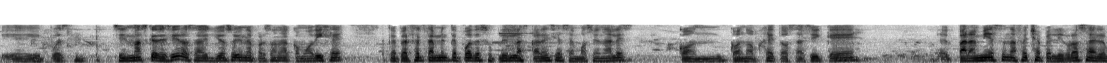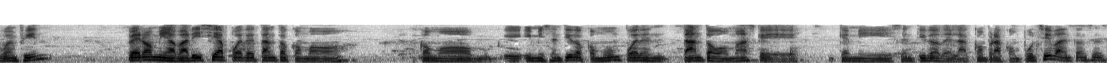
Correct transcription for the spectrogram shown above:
y pues sin más que decir, o sea, yo soy una persona, como dije, que perfectamente puede suplir las carencias emocionales con, con objetos, así que eh, para mí es una fecha peligrosa el buen fin, pero mi avaricia puede tanto como como y, mi sentido común pueden tanto o más que, que mi sentido de la compra compulsiva, entonces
